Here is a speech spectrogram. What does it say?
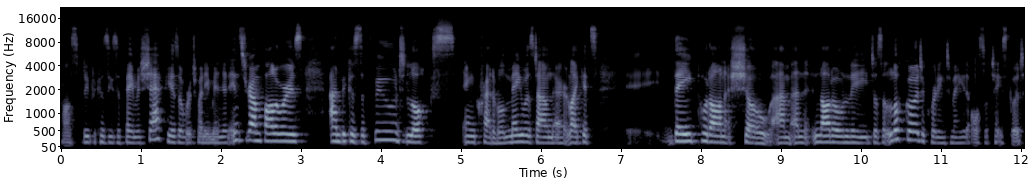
possibly because he's a famous chef. He has over 20 million Instagram followers, and because the food looks incredible. May was down there. Like it's, they put on a show, um, and not only does it look good, according to me it also tastes good.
